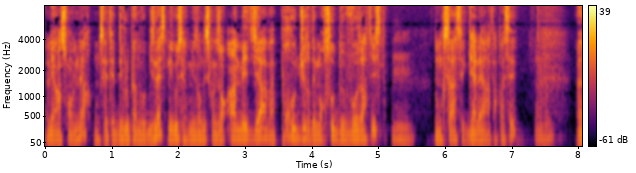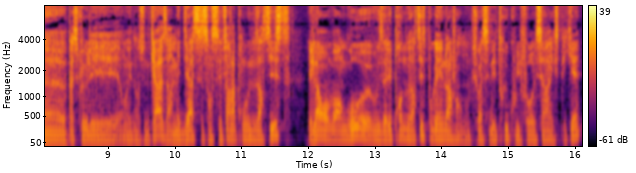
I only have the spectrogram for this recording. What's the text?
aller à un son en une heure. Donc ça a été de développer un nouveau business négocier avec Maison Disque en disant un média va produire des morceaux de vos artistes. Mhm. donc ça c'est galère à faire passer. Mhm. euh, parce que les on est dans une case un média c'est censé faire la promo de nos artistes. Et là on va en gros euh, vous allez prendre nos artistes pour gagner de l'argent. Donc tu vois c'est des trucs où il faut réussir à expliquer.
